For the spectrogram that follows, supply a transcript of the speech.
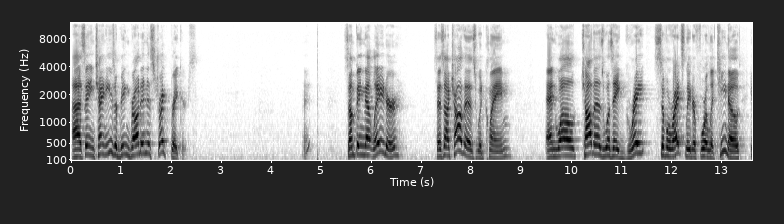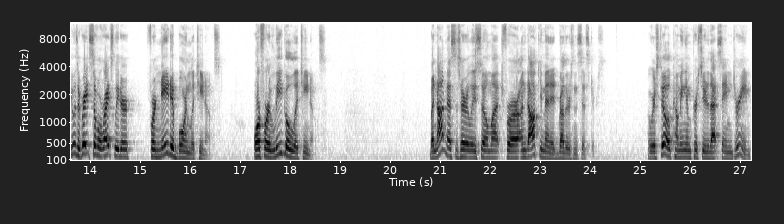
uh, saying Chinese are being brought in as strikebreakers. Right? Something that later Cesar Chavez would claim, and while Chavez was a great civil rights leader for Latinos, he was a great civil rights leader for native born Latinos or for legal Latinos but not necessarily so much for our undocumented brothers and sisters who are still coming in pursuit of that same dream.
